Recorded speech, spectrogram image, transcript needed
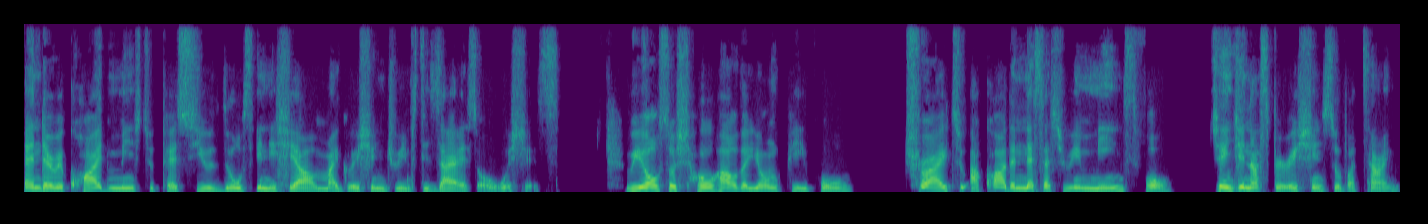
and the required means to pursue those initial migration dreams, desires, or wishes. We also show how the young people try to acquire the necessary means for changing aspirations over time.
